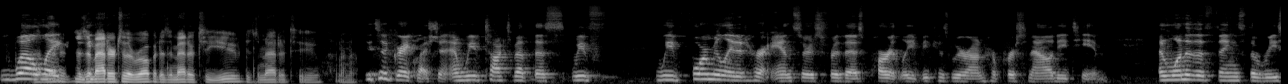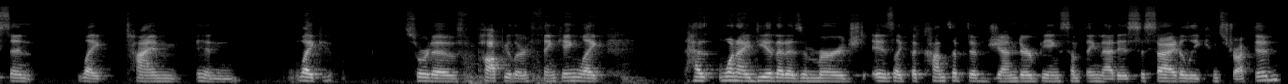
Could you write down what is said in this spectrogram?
well, does like, matter? does it matter to the robot? Does it matter to you? Does it matter to I don't know. It's a great question, and we've talked about this. We've we've formulated her answers for this partly because we were on her personality team, and one of the things the recent like time in like sort of popular thinking. Like, has one idea that has emerged is like the concept of gender being something that is societally constructed.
